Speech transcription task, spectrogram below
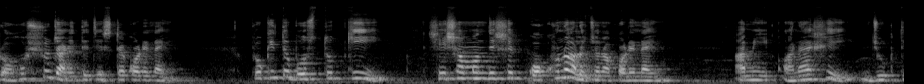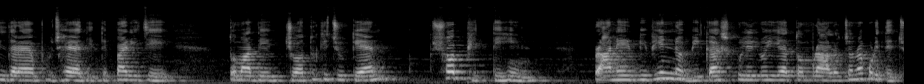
রহস্য জানিতে চেষ্টা করে নাই। প্রকৃত বস্তু কি, সে সম্বন্ধে সে কখনো আলোচনা করে নাই। আমি অনায়াসেই যুক্তি দ্বারা বুঝাইয়া দিতে পারি যে, তোমাদের যত কিছু জ্ঞান, সব ভিত্তিহীন। প্রাণের বিভিন্ন বিকাশগুলি লইয়া তোমরা আলোচনা করিতেছ।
